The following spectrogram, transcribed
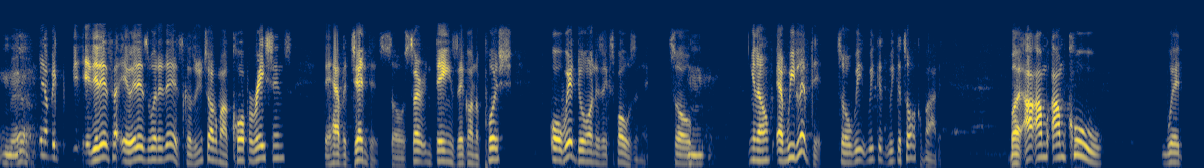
Yeah. You know, it it is it is what it is. Because when you talk about corporations, they have agendas. So certain things they're going to push. All we're doing is exposing it. So Hmm. you know, and we lived it. So we we could we could talk about it. But I, I'm I'm cool with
